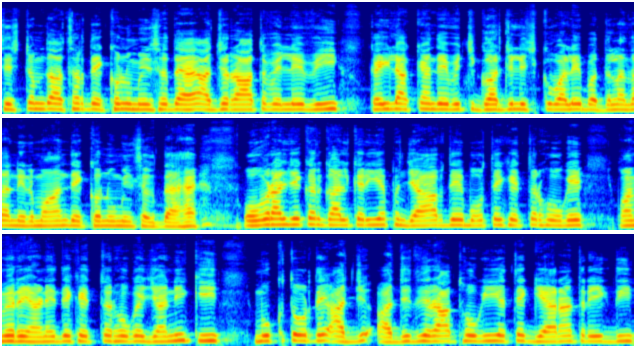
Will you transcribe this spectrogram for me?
ਸਿਸਟਮ ਦਾ ਅਸਰ ਦੇਖਣ ਨੂੰ ਮਿਲ ਸਕਦਾ ਹੈ। ਅੱਜ ਰਾਤ ਵੇਲੇ ਵੀ ਕਈ ਇਲਾਕਿਆਂ ਦੇ ਵਿੱਚ ਗਰਜ ਲਿਸ਼ਕ ਵਾਲੇ ਬੱਦਲਾਂ ਦਾ ਨਿਰਮਾਣ ਦੇਖਣ ਨੂੰ ਮਿਲ ਸਕਦਾ ਹੈ। ਓਵਰਆਲ ਜੇਕਰ ਗੱਲ ਕਰੀਏ, ਪੰਜਾਬ ਦੇ ਬਹੁਤੇ ਖੇਤਰ ਹੋ ਗਏ, ਭਾਵੇਂ ਹਰਿਆਣੇ ਦੇ ਖੇਤਰ ਹੋ ਗਏ, ਯਾਨੀ ਕਿ ਮੁੱਖ ਤੌਰ ਤੇ ਅੱਜ ਅੱਜ ਦੀ ਰਾਤ ਹੋ ਗਈ ਅਤੇ 11 ਤਰੀਕ ਦੀ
